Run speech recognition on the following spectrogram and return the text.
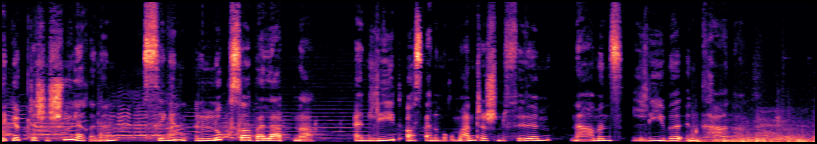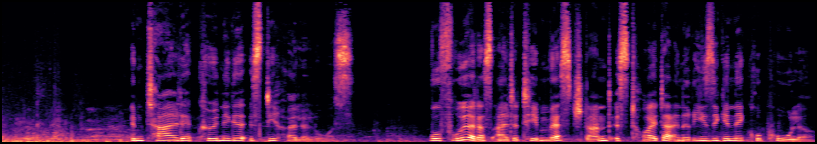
Ägyptische Schülerinnen singen Luxor Balatna, ein Lied aus einem romantischen Film namens Liebe in Kana. Im Tal der Könige ist die Hölle los. Wo früher das alte Theben West stand, ist heute eine riesige Nekropole.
